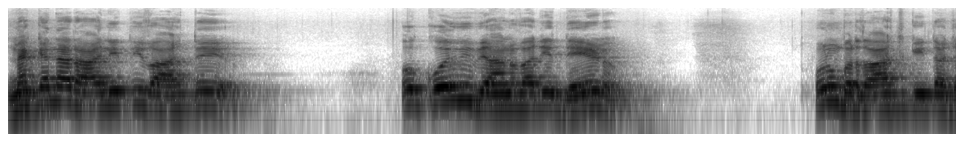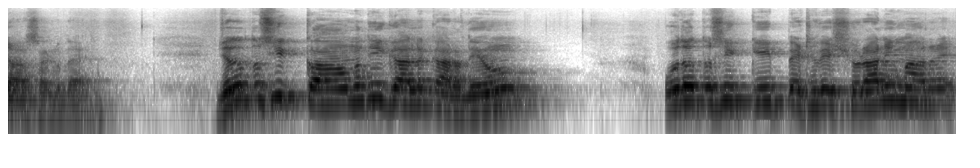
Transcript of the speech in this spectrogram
ਮੈਂ ਕਹਿੰਦਾ ਰਾਜਨੀਤੀ ਵਾਸਤੇ ਉਹ ਕੋਈ ਵੀ ਬਿਆਨਬਾਜ਼ੀ ਦੇਣ, ਉਹਨੂੰ ਬਰਦਾਸ਼ਤ ਕੀਤਾ ਜਾ ਸਕਦਾ ਹੈ। ਜਦੋਂ ਤੁਸੀਂ ਕੌਮ ਦੀ ਗੱਲ ਕਰਦੇ ਹੋ, ਉਦੋਂ ਤੁਸੀਂ ਕੀ ਪਿੱਠ ਵਿੱਚ ਛੁਰਾ ਨਹੀਂ ਮਾਰ ਰਹੇ?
